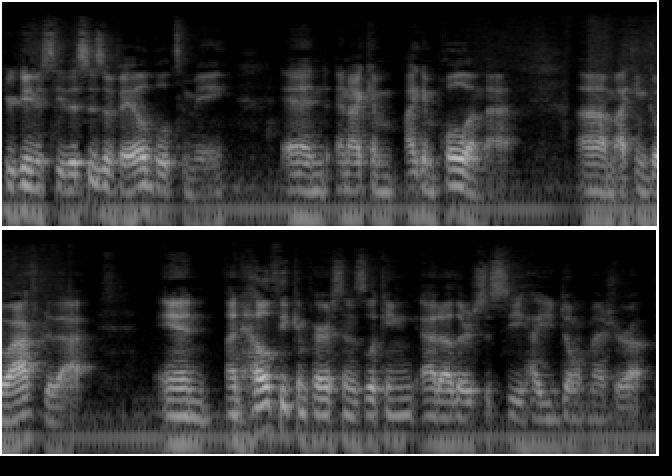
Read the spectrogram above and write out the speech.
you're going to see this is available to me, and and I can I can pull on that. Um, I can go after that. And unhealthy comparison is looking at others to see how you don't measure up,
